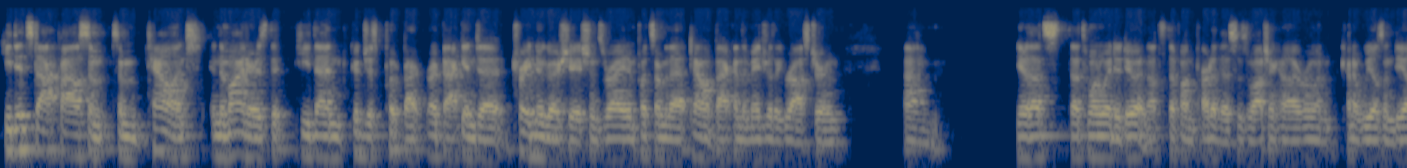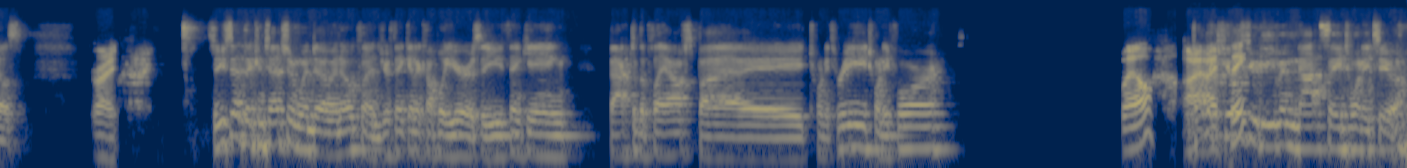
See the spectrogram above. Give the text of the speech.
he did stockpile some some talent in the minors that he then could just put back right back into trade negotiations, right, and put some of that talent back on the major league roster. And um, you know, that's that's one way to do it. And that's the fun part of this is watching how everyone kind of wheels and deals. Right. So you said the contention window in Oakland. You're thinking a couple years. Are you thinking back to the playoffs by 23, 24? Well, I, I think you to even not say 22.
